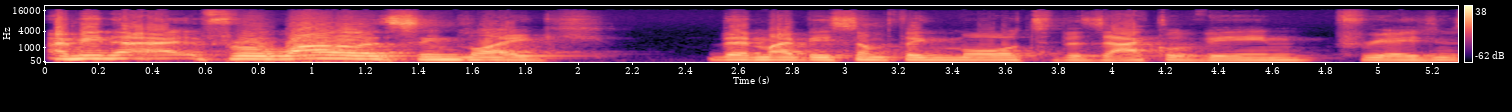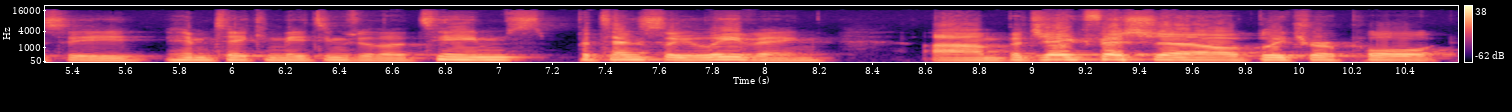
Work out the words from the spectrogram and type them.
I mean, I, for a while it seemed like there might be something more to the Zach LaVine free agency, him taking meetings with other teams, potentially leaving. Um, but Jake Fischer of Bleacher Report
